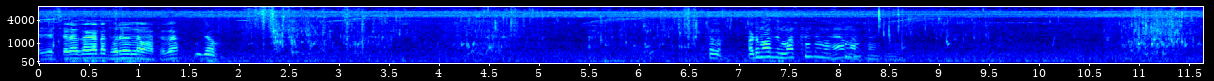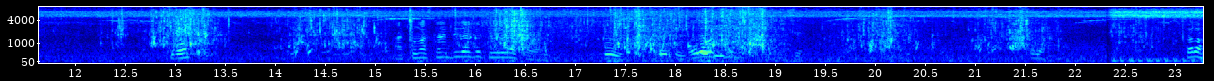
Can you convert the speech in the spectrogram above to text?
এই যে সেরা জায়গাটা ধরে নিলাম হাতে দা যাও। চলো আটু মাছ মাছ খাচ্ছে মাছ। হ্যাঁ খাচ্ছে। মাছ খাচ্ছি আর তো মাঝখানে দিকে হুম ওই দেখো চলো।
